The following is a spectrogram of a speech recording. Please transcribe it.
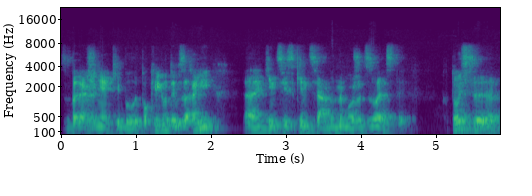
збереження, які були, поки люди взагалі е, кінці з кінцями не можуть звести, хтось е,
